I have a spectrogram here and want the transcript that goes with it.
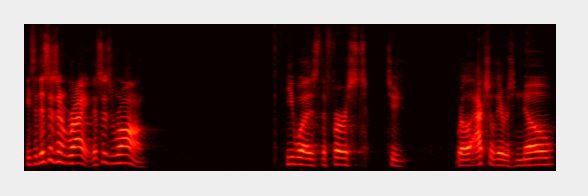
He said, This isn't right. This is wrong. He was the first to, well, actually, there was no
